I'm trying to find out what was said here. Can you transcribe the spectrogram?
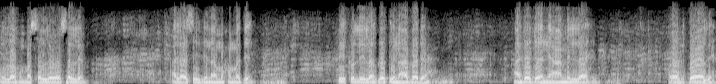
Allahumma salli wa sallim ala sayyidina Muhammadin fi kulli lahdatin abada adada ni'amillah wa afdalih.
